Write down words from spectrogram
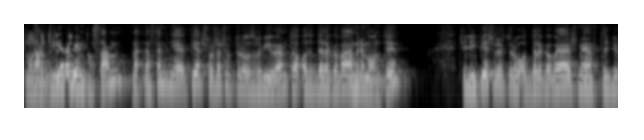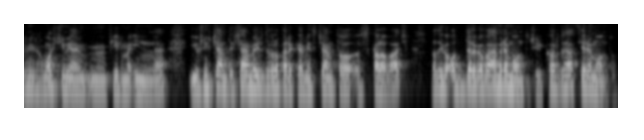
Można tak, czyli ja robiłem to sam. Następnie pierwszą rzeczą, którą zrobiłem, to oddelegowałem remonty Czyli pierwsza rzecz, którą oddelegowałem, ja już miałem wtedy biuro nieruchomości, miałem mm, firmę inne i już nie chciałem, chciałem wejść w deweloperkę, więc chciałem to skalować, dlatego oddelegowałem remonty, czyli koordynację remontów.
